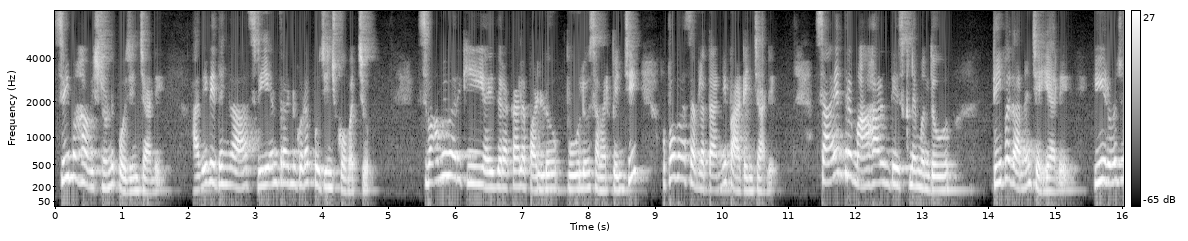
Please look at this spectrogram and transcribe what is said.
శ్రీ మహావిష్ణువుని పూజించాలి. అదేవిధంగా శ్రీయంత్రాన్ని కూడా పూజించుకోవచ్చు. స్వామివారికి ఐదు రకాల పళ్ళు పూలు సమర్పించి ఉపవాస వ్రతాన్ని పాటించాలి. సాయంత్రం ఆహారం తీసుకునే ముందు దీపదానం చేయాలి. ఈరోజు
